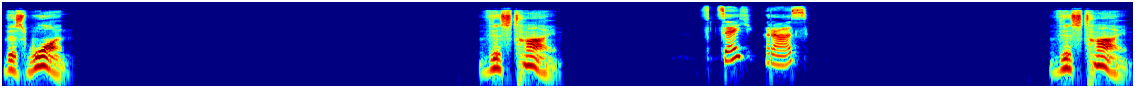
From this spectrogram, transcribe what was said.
This one. This time. В цей раз. This time.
